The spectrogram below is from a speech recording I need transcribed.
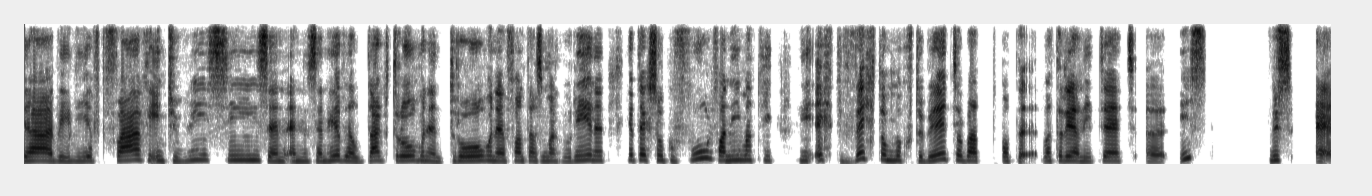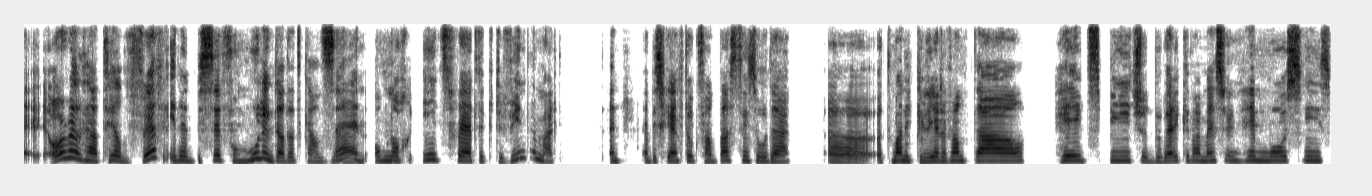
Ja, die, die heeft vage intuïties en, en er zijn heel veel dagdromen en dromen en fantasmagorieën. Je hebt echt zo'n gevoel van iemand die, die echt vecht om nog te weten wat, wat, de, wat de realiteit uh, is. Dus uh, Orwell gaat heel ver in het besef hoe moeilijk dat het kan zijn om nog iets feitelijk te vinden. Maar, en hij beschrijft ook fantastisch hoe dat, uh, het manipuleren van taal, hate speech, het bewerken van mensen hun emoties,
